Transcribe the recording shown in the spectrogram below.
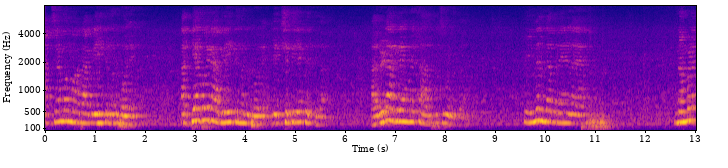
അച്ഛനമ്മമാർ ആഗ്രഹിക്കുന്നത് പോലെ അധ്യാപകർ ആഗ്രഹിക്കുന്നത് പോലെ ലക്ഷ്യത്തിലേക്ക് എത്തുക. അവരുടെ ആഗ്രഹങ്ങൾ സാധിപ്പിച്ചു കൊടുക്കുക. പിന്നെന്താ പറയാനുള്ളത് നമ്മുടെ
